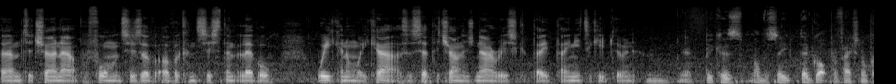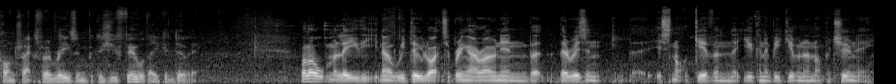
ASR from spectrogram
um, to churn out performances of, of a consistent level week in and week out. As I said, the challenge now is they, they need to keep doing it. Mm, yeah, because obviously they've got professional contracts for a reason, because you feel they can do it. Well, ultimately, you know, we do like to bring our own in, but there isn't. It's not given that you're going to be given an opportunity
